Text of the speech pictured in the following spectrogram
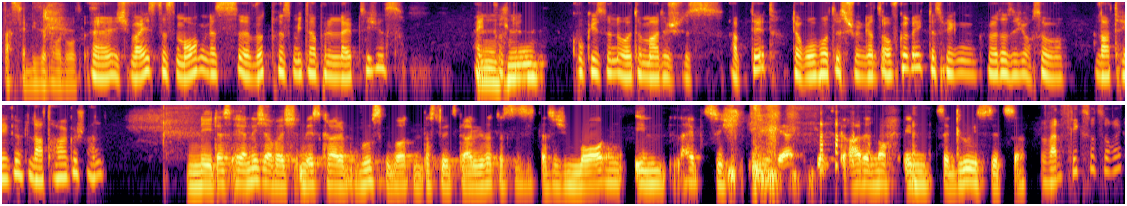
was denn diese Woche los ist? Äh, ich weiß, dass morgen das äh, WordPress-Meetup in Leipzig ist. Einverstanden. Mhm. Cookies und automatisches Update. Der Robert ist schon ganz aufgeregt, deswegen hört er sich auch so lethargisch an. Nee, das eher nicht, aber ich, mir ist gerade bewusst geworden, dass du jetzt gerade gesagt hast, dass ich, dass ich morgen in Leipzig stehe, während ich jetzt gerade noch in St. Louis sitze. Wann fliegst du zurück?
